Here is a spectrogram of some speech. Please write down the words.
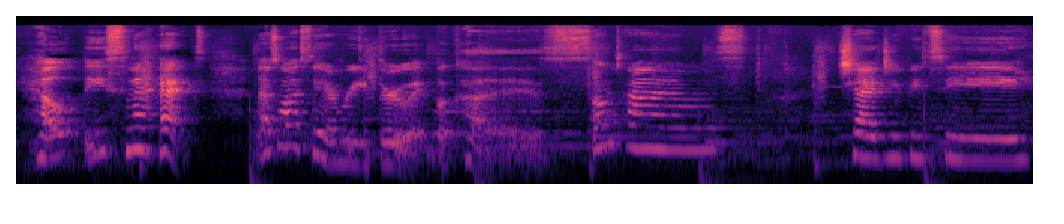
Healthy Snacks. That's why I say read through it because sometimes ChatGPT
